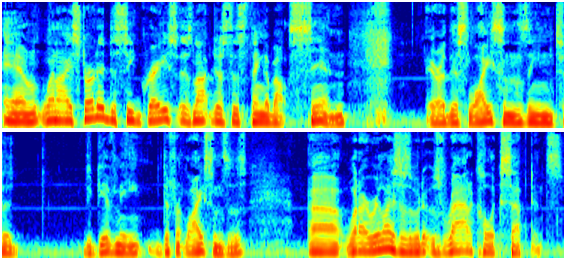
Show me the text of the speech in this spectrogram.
And when I started to see grace is not just this thing about sin or this licensing to to give me different licenses, uh, what I realized is that it was radical acceptance.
